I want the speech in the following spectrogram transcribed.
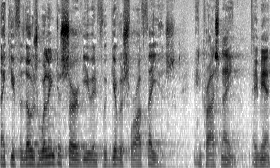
Thank you for those willing to serve you and forgive us for our failures. In Christ's name, amen.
